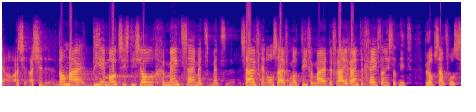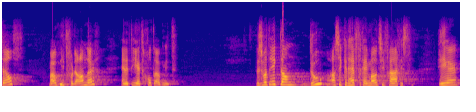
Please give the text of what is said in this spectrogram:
als, je, als dan maar die emoties die zo gemengd zijn met, met zuivere en onzuivere motieven, maar de vrije ruimte geeft, dan is dat niet behulpzaam voor onszelf, maar ook niet voor de ander. En het eert God ook niet. Dus wat ik dan doe, als ik een heftige emotie vraag, is, Heer,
